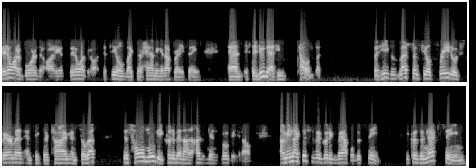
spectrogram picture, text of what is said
they don't want to bore the audience. They don't want to feel like they're hamming it up or anything. And if they do that, he would tell them, but but he lets them feel free to experiment and take their time. And so that's this whole movie could have been a hundred minute movie, you know. I mean, like this is a good example. This scene, because the next scene,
